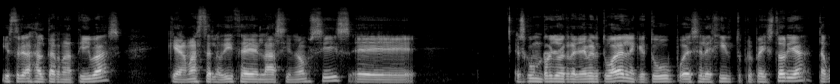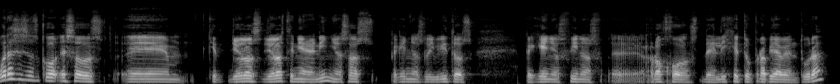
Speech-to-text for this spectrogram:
Historias Alternativas que además te lo dice en la sinopsis. Eh, es como un rollo de realidad virtual en el que tú puedes elegir tu propia historia. ¿Te acuerdas esos, esos eh, que yo los, yo los tenía de niño, esos pequeños libritos pequeños, finos, eh, rojos de Elige tu propia aventura?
